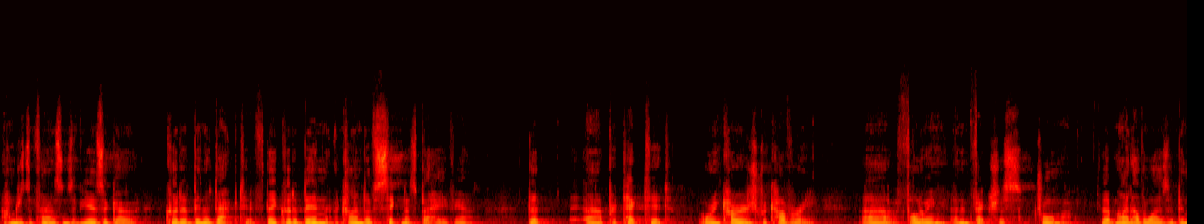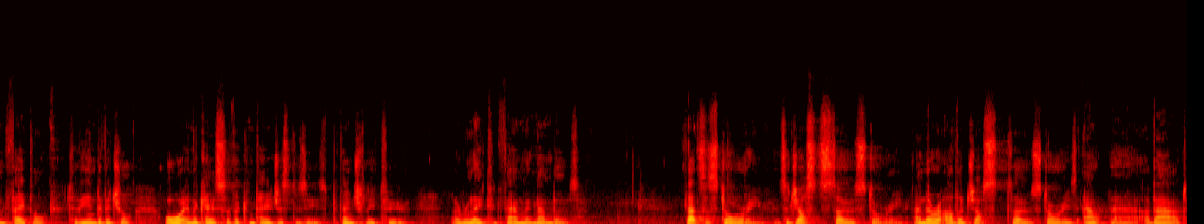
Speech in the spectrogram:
hundreds of thousands of years ago, could have been adaptive. They could have been a kind of sickness behavior that uh, protected or encouraged recovery uh, following an infectious trauma that might otherwise have been fatal to the individual, or in the case of a contagious disease, potentially to related family members. That's a story. It's a just so story. And there are other just so stories out there about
